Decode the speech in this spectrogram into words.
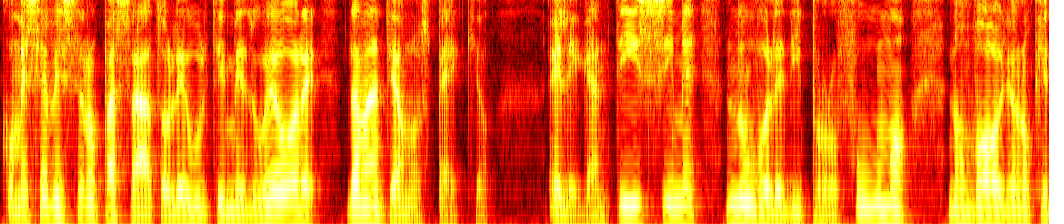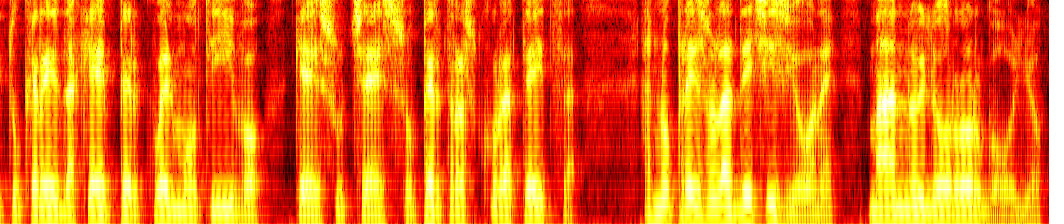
come se avessero passato le ultime due ore davanti a uno specchio. Elegantissime, nuvole di profumo, non vogliono che tu creda che è per quel motivo che è successo, per trascuratezza. Hanno preso la decisione, ma hanno il loro orgoglio.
